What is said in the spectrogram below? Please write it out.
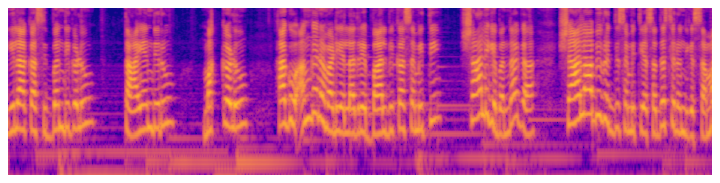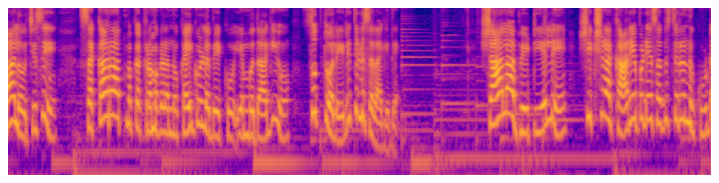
ಇಲಾಖಾ ಸಿಬ್ಬಂದಿಗಳು, ತಾಯಂದಿರು, ಮಕ್ಕಳು ಹಾಗೂ ಅಂಗನವಾಡಿಯಲ್ಲಾದರೆ ಬಾಲ್ ವಿಕಾಸ್ ಸಮಿತಿ, ಶಾಲೆಗೆ ಬಂದಾಗ ಶಾಲಾಭಿವೃದ್ಧಿ ಸಮಿತಿಯ ಸದಸ್ಯರೊಂದಿಗೆ ಸಮಾಲೋಚಿಸಿ ಸಕಾರಾತ್ಮಕ ಕ್ರಮಗಳನ್ನು ಕೈಗೊಳ್ಳಬೇಕು ಎಂಬುದಾಗಿಯೂ ಸುತ್ತೋಲೆಯಲ್ಲಿ ತಿಳಿಸಲಾಗಿದೆ. ಶಾಲಾ ಭೇಟಿಯಲ್ಲಿ ಶಿಕ್ಷಣ ಕಾರ್ಯಪಡೆಯ ಸದಸ್ಯರನ್ನು ಕೂಡ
